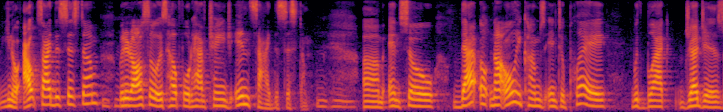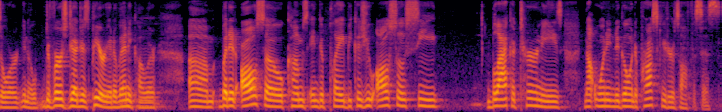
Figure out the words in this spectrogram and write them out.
you know, outside the system, Mm-hmm. but it also is helpful to have change inside the system. Um, and so that not only comes into play with black judges or you know diverse judges period of any color um, but it also comes into play because you also see black attorneys not wanting to go into prosecutors offices.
